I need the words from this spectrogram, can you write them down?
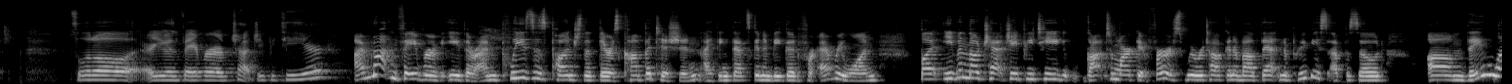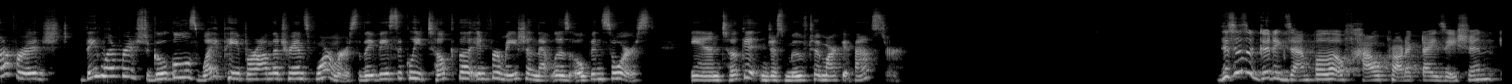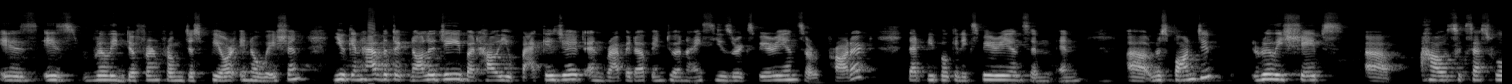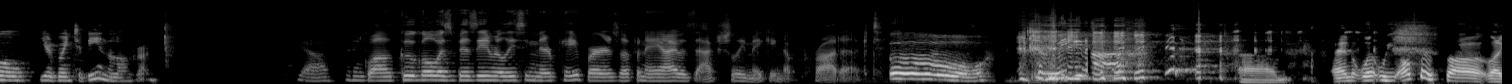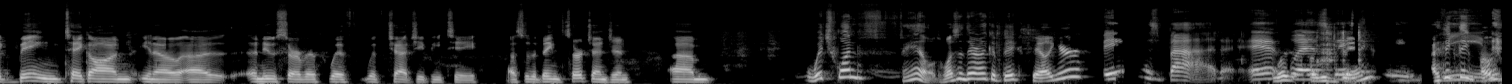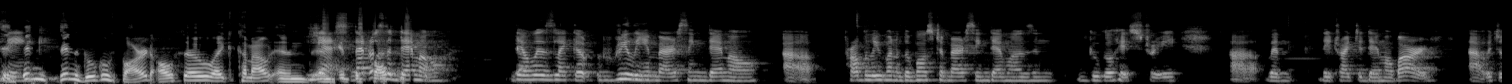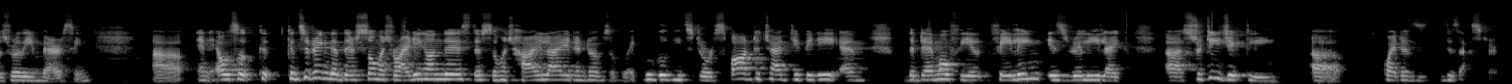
It's a little are you in favor of ChatGPT here? I'm not in favor of either. I'm pleased as punch that there's competition. I think that's going to be good for everyone. But even though ChatGPT got to market first, we were talking about that in a previous episode. Um, they leveraged they leveraged Google's white paper on the transformer. So they basically took the information that was open sourced and took it and just moved to market faster. This is a good example of how productization is is really different from just pure innovation you can have the technology but how you package it and wrap it up into a nice user experience or product that people can experience and and uh, respond to really shapes uh, how successful you're going to be in the long run yeah, I think while Google was busy releasing their papers, OpenAI was actually making a product. Oh, Mina. Um, and what we also saw, like Bing take on, you know, uh, a new service with with ChatGPT, uh, so the Bing search engine. Um, which one failed? Wasn't there like a big failure? Bing was bad. It was, was, was basically. Bing? I think they both did. Didn't, didn't Google's Bard also like come out and? Yes, and that was the demo. There was like a really embarrassing demo. Uh, probably one of the most embarrassing demos in Google history uh, when they tried to demo Bard, uh, which was really embarrassing. Uh, and also c- considering that there's so much writing on this, there's so much highlight in terms of like Google needs to respond to ChatGPT, and the demo fa- failing is really like uh, strategically uh, quite a disaster.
